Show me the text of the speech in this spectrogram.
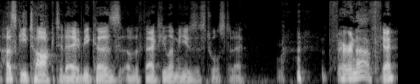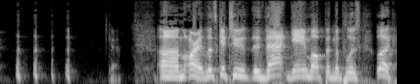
Husky talk today because of the fact he let me use his tools today. Fair enough. Okay. okay. Um, all right, let's get to th- that game up in the Palouse. Look,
